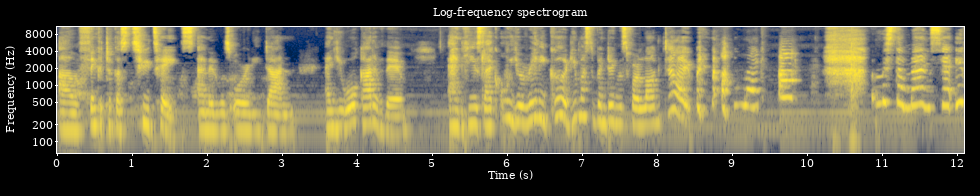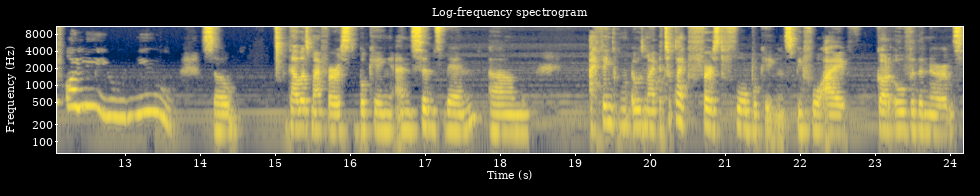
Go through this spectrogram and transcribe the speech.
Um, I think it took us two takes and it was already done. And you walk out of there and he's like, Oh, you're really good. You must have been doing this for a long time. And I'm like, Ah, Mr. Man said, if only you knew. So that was my first booking. And since then, um, I think it was my, it took like first four bookings before I got over the nerves.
